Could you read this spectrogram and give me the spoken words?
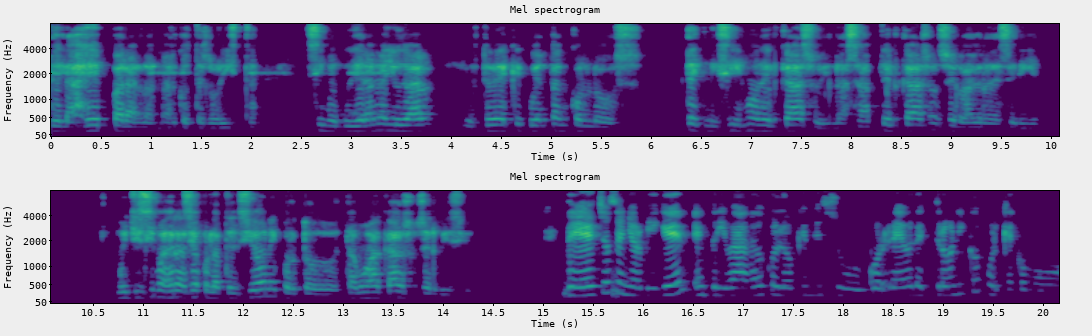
de la JEP para los narcoterroristas. Si me pudieran ayudar, ustedes que cuentan con los tecnicismos del caso y la SAP del caso, se los agradecería. Muchísimas gracias por la atención y por todo. Estamos acá a su servicio. De hecho, señor Miguel, en privado colóqueme su correo electrónico porque como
